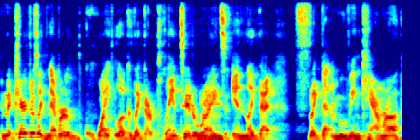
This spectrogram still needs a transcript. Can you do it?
and the characters like never quite look like they're planted Mm-hmm. right in like that like that moving camera.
